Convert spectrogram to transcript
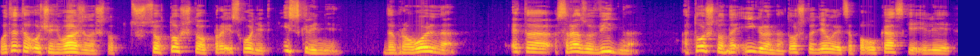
Вот это очень важно, что все то, что происходит искренне, добровольно, это сразу видно. А то, что наиграно, то, что делается по указке или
